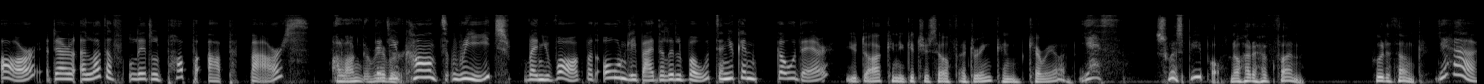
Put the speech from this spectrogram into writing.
Or there are a lot of little pop-up bars Along the river that you can't reach when you walk, but only by the little boat, and you can go there. You dock and you get yourself a drink and carry on. Yes. Swiss people know how to have fun. Who'd have thunk? Yeah,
